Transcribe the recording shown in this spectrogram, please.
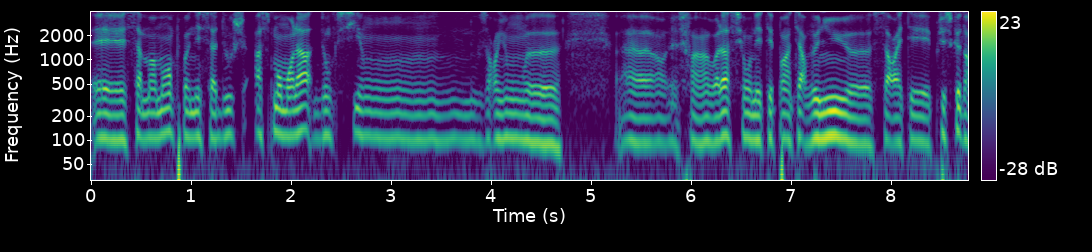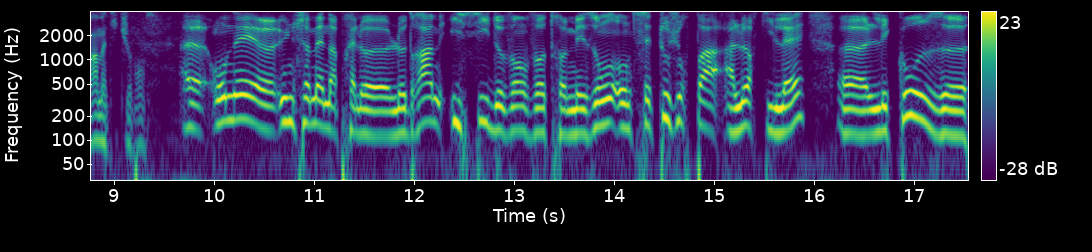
et sa maman prenait sa douche à ce moment-là. Donc si on nous aurions, enfin voilà, si on n'était pas intervenu, ça aurait été plus que dramatique, je pense. Euh, on est euh, une semaine après le, drame, ici devant votre maison. On ne sait toujours pas à l'heure qu'il est euh, les causes de,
